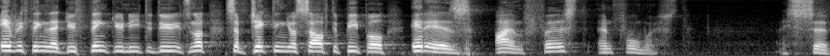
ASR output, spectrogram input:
everything that you think you need to do, it's not subjecting yourself to people. It is, I am first and foremost a servant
